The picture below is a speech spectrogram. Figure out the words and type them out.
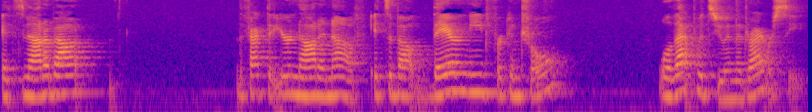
it's not about the fact that you're not enough, it's about their need for control, well, that puts you in the driver's seat.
